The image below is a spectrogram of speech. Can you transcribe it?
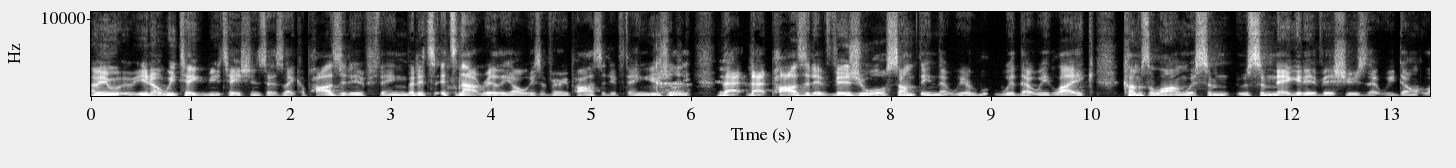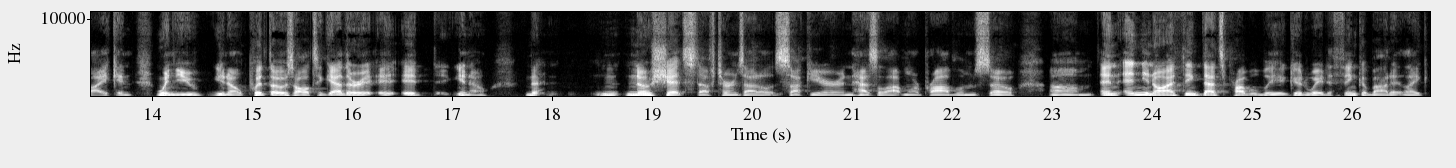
i mean you know we take mutations as like a positive thing but it's it's not really always a very positive thing usually Yeah. that that positive visual something that we're with that we like comes along with some with some negative issues that we don't like and when you you know put those all together it, it, it you know n- no shit stuff turns out a lot suckier and has a lot more problems. So um and and you know i think that's probably a good way to think about it like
